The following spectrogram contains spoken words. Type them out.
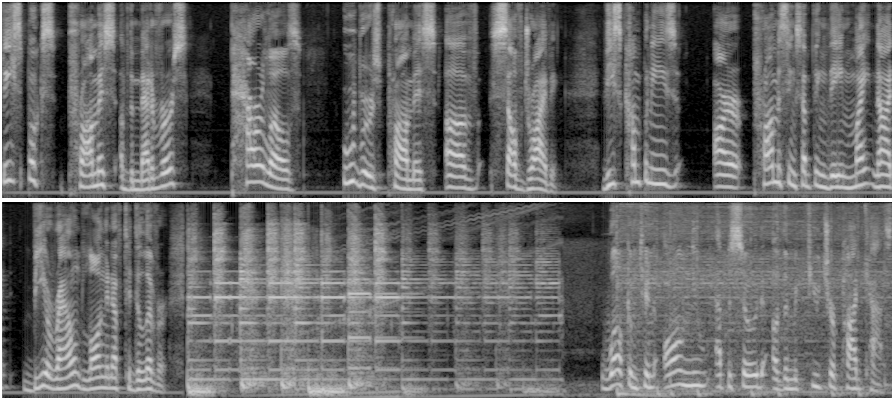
Facebook's promise of the metaverse parallels Uber's promise of self driving. These companies are promising something they might not be around long enough to deliver. Welcome to an all new episode of the McFuture podcast.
